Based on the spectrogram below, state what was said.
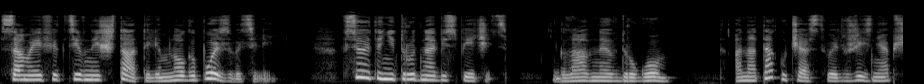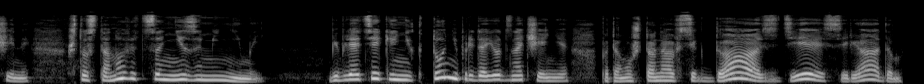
самый эффективный штат или много пользователей. Все это нетрудно обеспечить. Главное в другом. Она так участвует в жизни общины, что становится незаменимой. Библиотеке никто не придает значения, потому что она всегда здесь, рядом,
